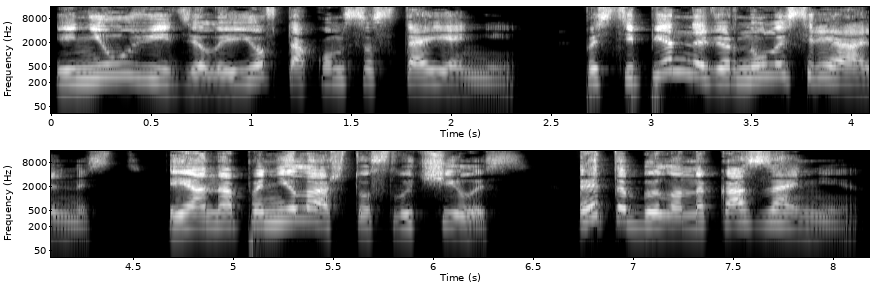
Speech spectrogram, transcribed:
и не увидел ее в таком состоянии. Постепенно вернулась реальность, и она поняла, что случилось. Это было наказание,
